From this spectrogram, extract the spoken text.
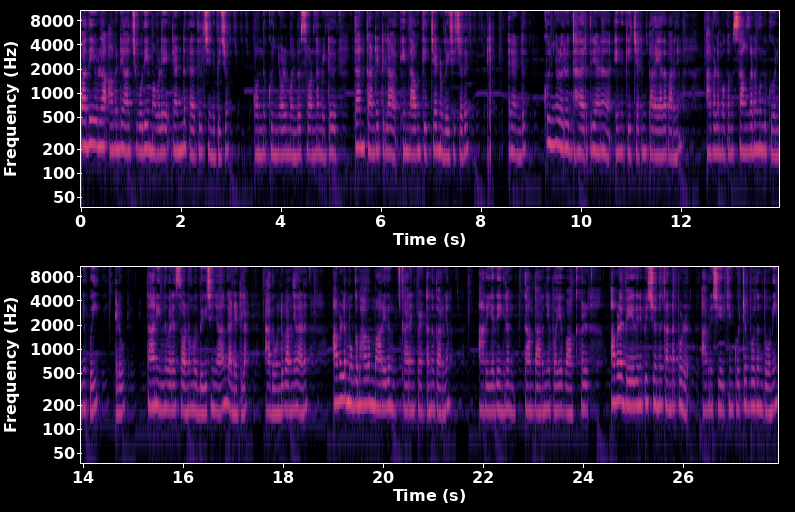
പതിയുള്ള അവന്റെ ആ ചോദ്യം അവളെ രണ്ട് തരത്തിൽ ചിന്തിപ്പിച്ചു. ഒന്ന് കുഞ്ഞോൾ മുൻപ് സ്വർണമിട്ട് താൻ കണ്ടിട്ടില്ല എന്നാവും കിച്ചേട്ടൻ ഉദ്ദേശിച്ചത്. രണ്ട് കുഞ്ഞോൾ ഒരു ധാരിദ്രിയാണ് എന്ന് കിച്ചേട്ടൻ പറയാതെ പറഞ്ഞു. അവളുടെ മുഖം സങ്കടം കൊണ്ട് കുനിഞ്ഞുപോയി എടോ താൻ ഇന്ന് വരെ സ്വർണം ഉപയോഗിച്ച് ഞാൻ കണ്ടിട്ടില്ല. അതുകൊണ്ട് പറഞ്ഞതാണ്. അവളുടെ മുഖഭാവം മാറിയതും കാരൻ പെട്ടെന്ന് പറഞ്ഞു. അറിയതെങ്കിലും താൻ പറഞ്ഞു പോയ വാക്കുകൾ അവളെ വേദനിപ്പിച്ചെന്ന് കണ്ടപ്പോൾ അവന് ശരിക്കും കുറ്റബോധം തോന്നി.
